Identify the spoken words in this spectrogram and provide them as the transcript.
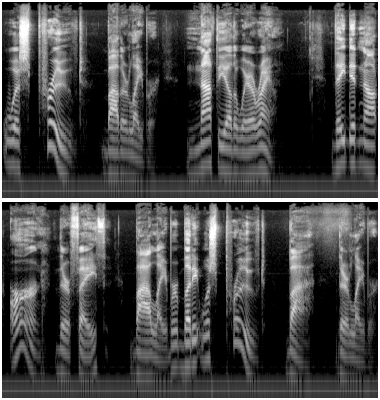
was proved by their labor, not the other way around. They did not earn their faith by labor, but it was proved by their labor.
